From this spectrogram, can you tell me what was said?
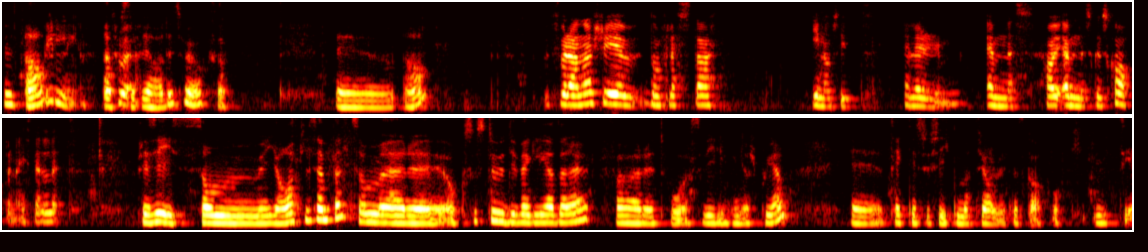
utbildningen. tror Absolut, jag. ja det tror jag också. Eh, ja. För annars är de flesta inom sitt, eller ämnes, har ju ämneskunskaperna istället. Precis, som jag till exempel som är eh, också studievägledare för två civilingenjörsprogram. Eh, teknisk fysik materialvetenskap och IT,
